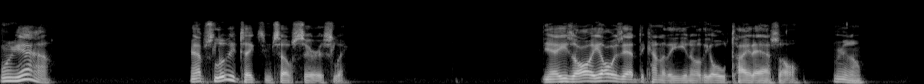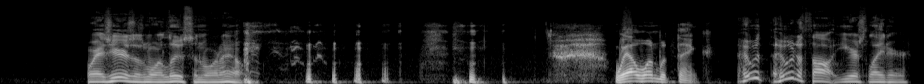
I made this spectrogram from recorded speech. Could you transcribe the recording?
Well, yeah. Absolutely takes himself seriously. Yeah, he's all he always had the kind of the you know the old tight asshole. You know. Whereas yours is more loose and worn out. Well, one would think. who would who would have thought years later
